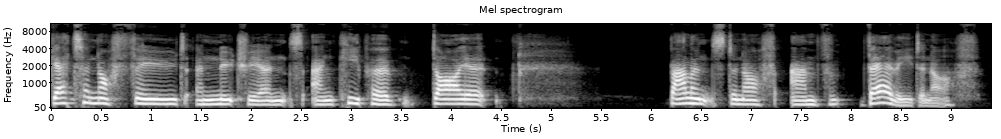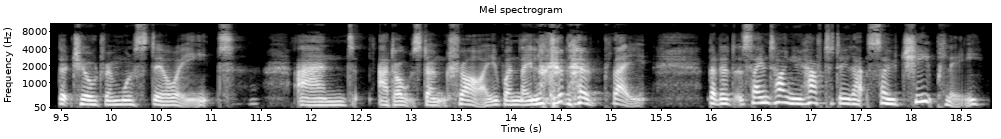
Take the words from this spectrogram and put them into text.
get enough food and nutrients and keep a diet balanced enough and varied enough that children will still eat and adults don't cry when they look at their plate. But at the same time, you have to do that so cheaply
